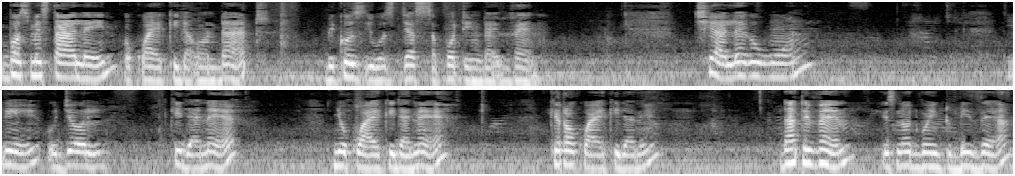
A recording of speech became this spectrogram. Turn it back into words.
boss Mr. Lane, Okwaya Kija on that because he was just supporting the event. Chi Alego won ni ujol Kija ne, nyokwaya Kija ne, kiro kwaya Kija ni. That event is not going to be there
